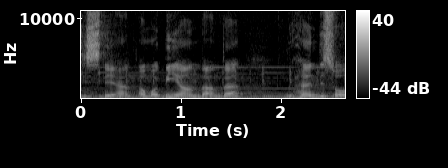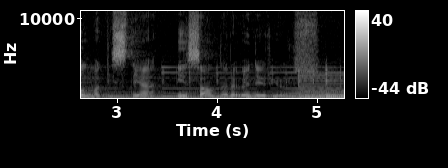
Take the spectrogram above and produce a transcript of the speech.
isteyen ama bir yandan da mühendis olmak isteyen insanlara öneriyoruz.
